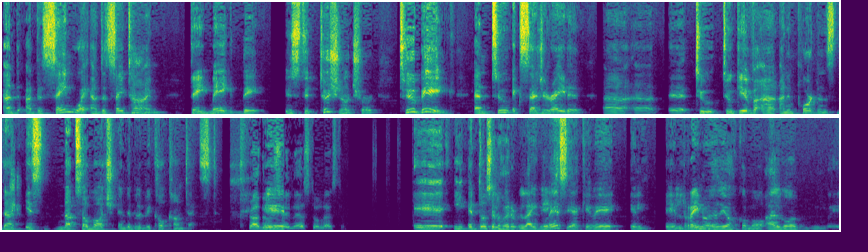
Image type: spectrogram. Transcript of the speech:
and at the same way at the same time they make the institutional church too big and too exaggerated uh, uh, uh to to give a, an importance that is not so much in the biblical context. Traduce eh, Lester. Eh, y entonces los, la iglesia que ve el, el reino de Dios como algo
